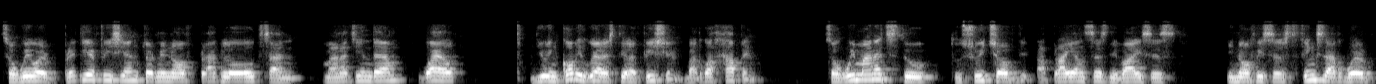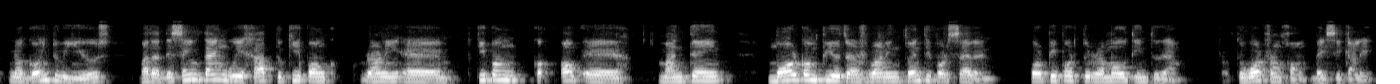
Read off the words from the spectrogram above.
So we were pretty efficient turning off plug loads and managing them, while during COVID, we are still efficient. But what happened? So we managed to, to switch off appliances, devices in offices, things that were not going to be used, but at the same time, we had to keep on running, uh, keep on uh, maintain more computers running 24/7 for people to remote into them, to work from home, basically.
